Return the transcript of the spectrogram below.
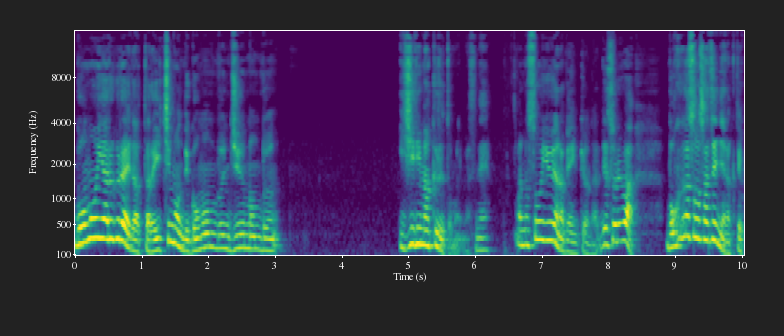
5問やるぐらいだったら1問で5問分10問分いじりまくると思いますね。あのそういうような勉強になる。でそれは僕がそうさせるんじゃなくて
